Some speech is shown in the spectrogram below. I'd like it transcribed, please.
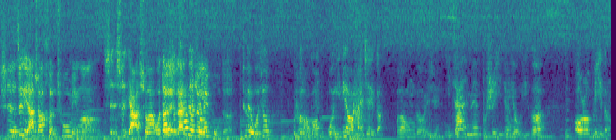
是这个牙刷很出名啊，是是牙刷。我当对，时看的时候飞，利浦的。对我就我说老公，我一定要买这个。我老公给我一句：“你家里面不是已经有一个 Oral B 的了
